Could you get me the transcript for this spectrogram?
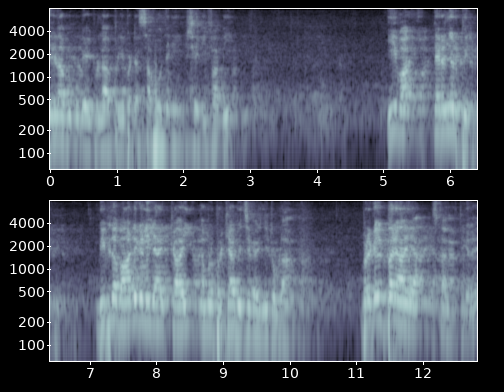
നേതാവ് കൂടിയായിട്ടുള്ള പ്രിയപ്പെട്ട സഹോദരി ഷെരീഫ ബി. ഈ തെരഞ്ഞെടുപ്പിൽ വിവിധ വാർഡുകളിലേക്കായി നമ്മൾ പ്രഖ്യാപിച്ചു കഴിഞ്ഞിട്ടുള്ള പ്രഗത്ഭരായ സ്ഥാനാർത്ഥികളെ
